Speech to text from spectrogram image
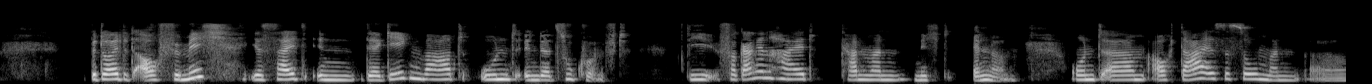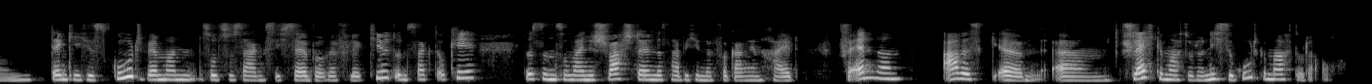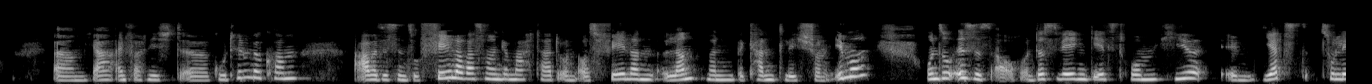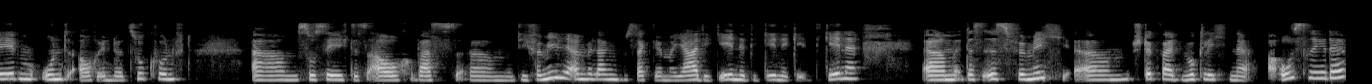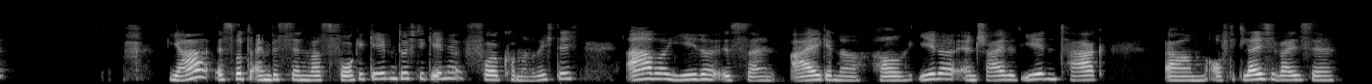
bedeutet auch für mich, ihr seid in der Gegenwart und in der Zukunft. Die Vergangenheit kann man nicht ändern. Und ähm, auch da ist es so, man ähm, denke ich, ist gut, wenn man sozusagen sich selber reflektiert und sagt, okay, das sind so meine Schwachstellen, das habe ich in der Vergangenheit verändern, es ähm, ähm, schlecht gemacht oder nicht so gut gemacht oder auch ähm, ja einfach nicht äh, gut hinbekommen. Aber das sind so Fehler, was man gemacht hat und aus Fehlern lernt man bekanntlich schon immer. Und so ist es auch. Und deswegen geht es darum, hier im Jetzt zu leben und auch in der Zukunft. Ähm, so sehe ich das auch, was ähm, die Familie anbelangt. Man sagt ja immer, ja, die Gene, die Gene, die Gene. Ähm, das ist für mich ähm, Stück weit wirklich eine Ausrede. Ja, es wird ein bisschen was vorgegeben durch die Gene, vollkommen richtig. Aber jeder ist sein eigener Herr. Jeder entscheidet jeden Tag ähm, auf die gleiche Weise,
